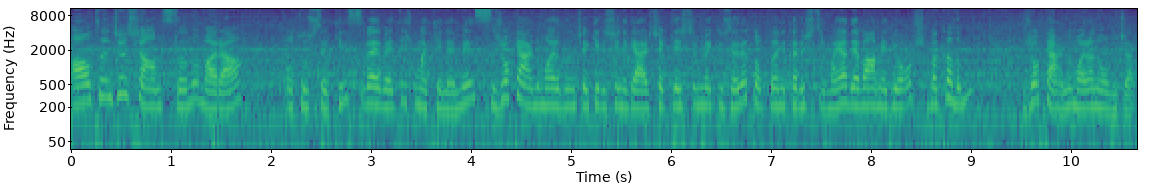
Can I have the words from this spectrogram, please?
Altıncı şanslı numara 38 ve evet ilk makinemiz Joker numaranın çekilişini gerçekleştirmek üzere toplarını karıştırmaya devam ediyor. Bakalım Joker numara ne olacak?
